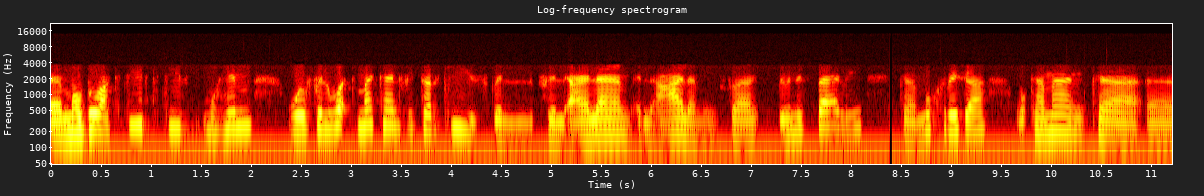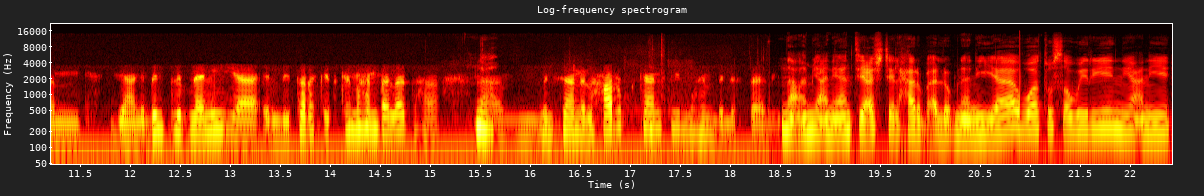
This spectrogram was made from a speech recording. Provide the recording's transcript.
موضوع كثير كثير مهم وفي الوقت ما كان في تركيز في في الإعلام العالمي. فبالنسبة لي كمخرجة وكمان ك يعني بنت لبنانية اللي تركت كمان بلدها نعم. من شان الحرب كان شيء مهم بالنسبة لي. نعم يعني أنت عشت الحرب اللبنانية وتصورين يعني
